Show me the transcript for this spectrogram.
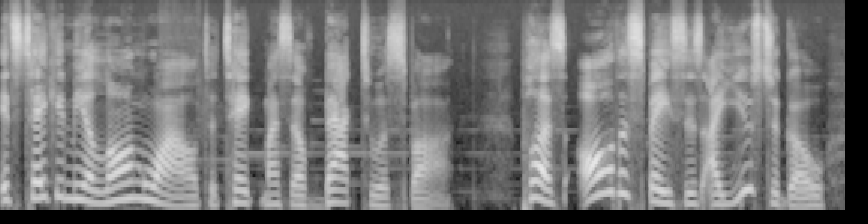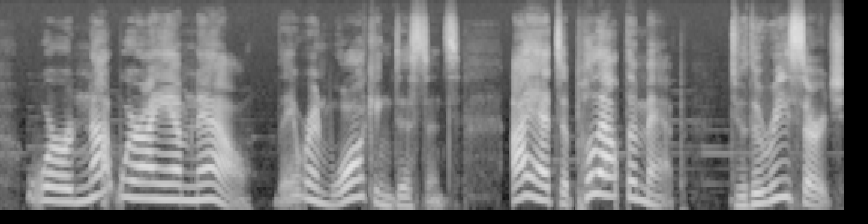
It's taken me a long while to take myself back to a spa. Plus, all the spaces I used to go were not where I am now. They were in walking distance. I had to pull out the map, do the research,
